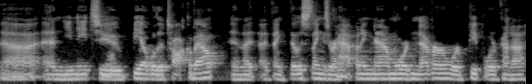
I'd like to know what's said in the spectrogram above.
uh, and you need to yeah. be able to talk about. And I, I, think those things are happening now more than ever, where people are kind of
